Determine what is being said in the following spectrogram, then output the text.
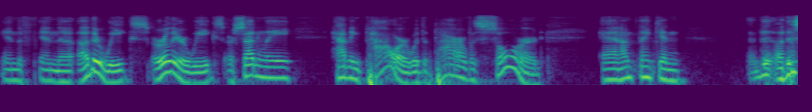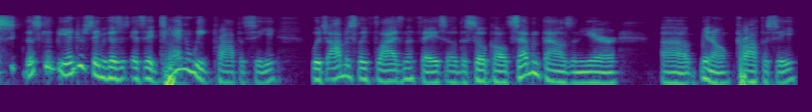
in the in the other weeks, earlier weeks, are suddenly having power with the power of a sword. And I'm thinking, uh, this this could be interesting because it's, it's a 10 week prophecy, which obviously flies in the face of the so-called 7,000 year, uh, you know, prophecy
